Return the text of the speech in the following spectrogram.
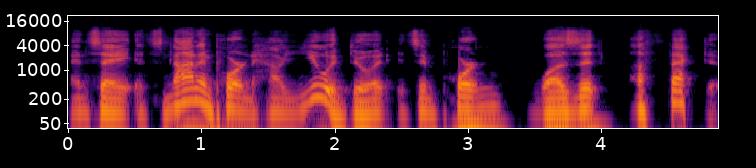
and say it's not important how you would do it. It's important was it effective?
